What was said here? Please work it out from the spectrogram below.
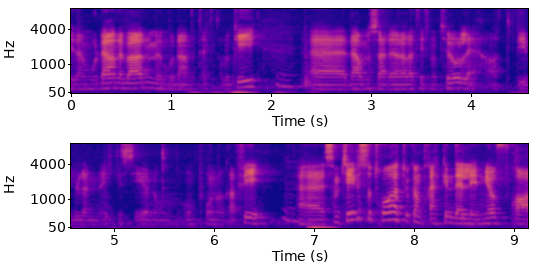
i den moderne verden med moderne teknologi. Eh, dermed så er det relativt naturlig at Bibelen ikke sier noe om, om pornografi. Eh, samtidig så tror jeg at du kan trekke en del linjer fra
